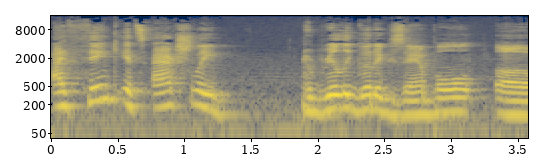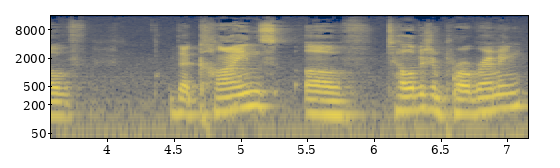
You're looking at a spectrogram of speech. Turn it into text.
I think it's actually a really good example of the kinds of television programming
